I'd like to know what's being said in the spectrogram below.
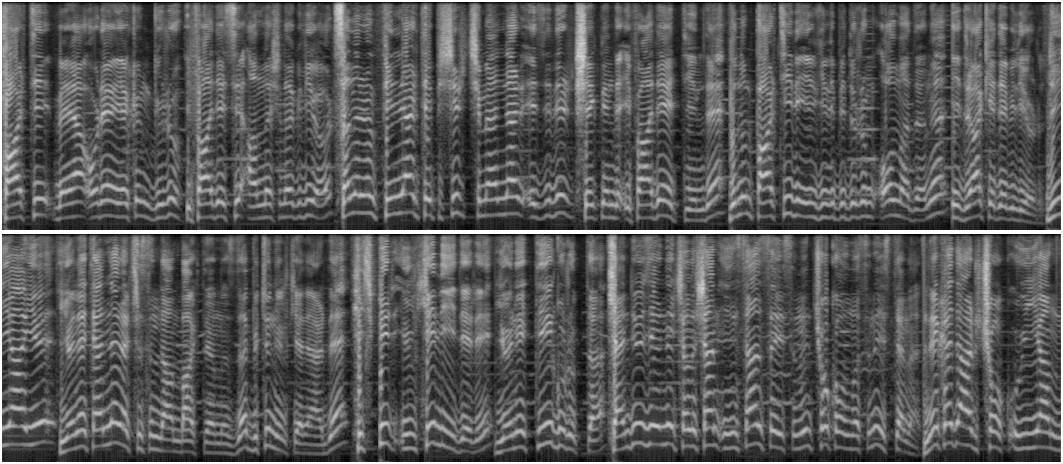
parti veya oraya yakın güruh ifadesi anlaşılabiliyor. Sanırım filler tepişir, çimenler ezilir şeklinde ifade ettiğimde bunun partiyle ilgili bir durum olmadığını idrak edebiliyoruz. Dünyayı yönetenler açısından baktığımızda bütün ülkelerde hiçbir ülke lideri yönettiği grupta kendi üzerine çalışan insan sayısının çok olmasını istemez. Ne kadar çok uyuyan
